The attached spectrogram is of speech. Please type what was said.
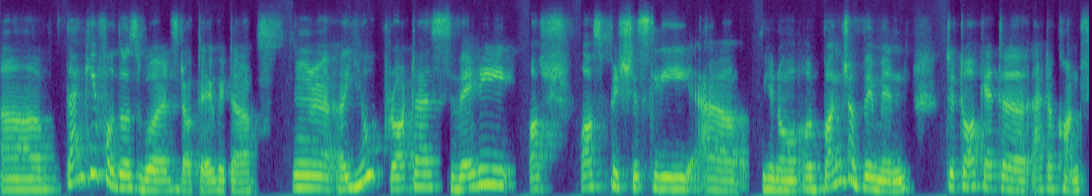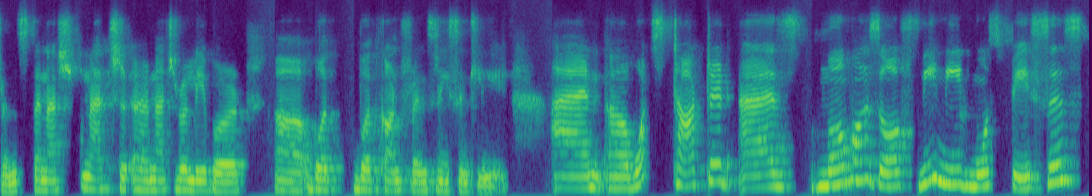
Uh, thank you for those words, Dr. Evita. Uh, you brought us very auspiciously, uh, you know, a bunch of women to talk at a at a conference, the Uh, Natural Labor uh, Birth Birth Conference recently. And uh, what started as murmurs of we need more spaces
